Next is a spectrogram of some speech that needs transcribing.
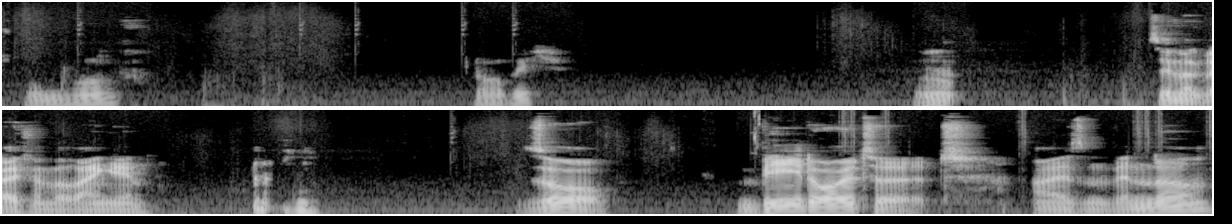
Strom drauf. Glaube ich. Ja. Sehen wir gleich, wenn wir reingehen. So. Bedeutet Eisenwände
